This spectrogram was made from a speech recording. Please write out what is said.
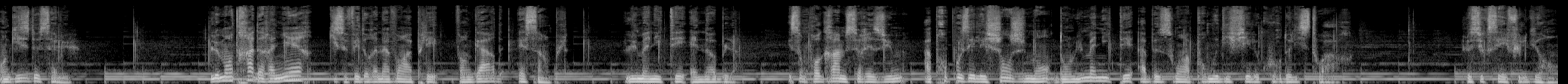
en guise de salut. Le mantra de Ranière, qui se fait dorénavant appeler Vanguard, est simple. L'humanité est noble. Et son programme se résume à proposer les changements dont l'humanité a besoin pour modifier le cours de l'histoire. Le succès est fulgurant.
